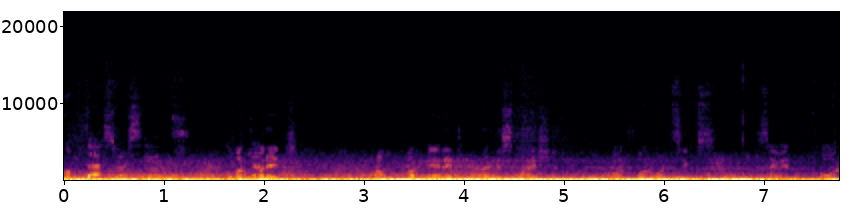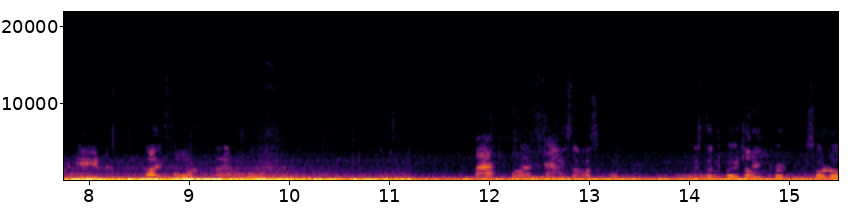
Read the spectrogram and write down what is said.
Gupta Associates. for marriage from for marriage registration for 5494 please ask for Mr. I think I think Sada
